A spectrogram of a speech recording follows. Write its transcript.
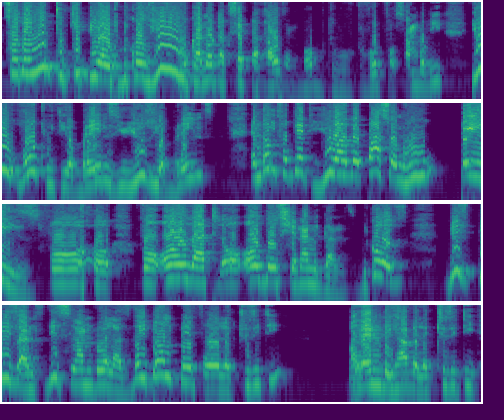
So they need to keep you out because you, you cannot accept a thousand bob to, to vote for somebody. You vote with your brains, you use your brains. And don't forget, you are the person who pays for for all that all those shenanigans. Because these peasants these slum dwellers they don't pay for electricity but then they have electricity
